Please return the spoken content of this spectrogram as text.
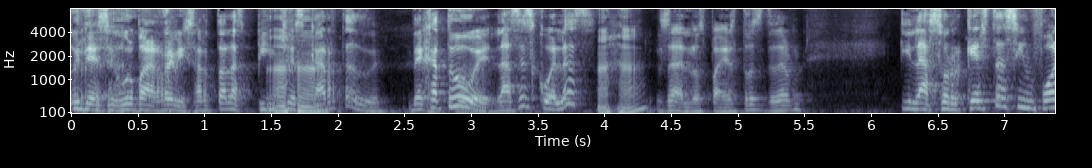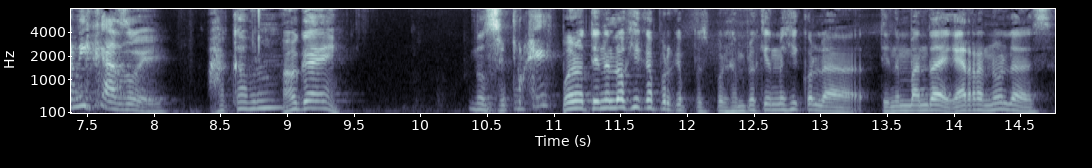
de seguro para revisar todas las pinches Ajá. cartas, güey. Deja tú, güey. Las escuelas, Ajá. o sea, los maestros y las orquestas sinfónicas, güey. Ah, cabrón. Ok. No sé por qué. Bueno, tiene lógica porque, pues, por ejemplo, aquí en México la tienen banda de guerra, ¿no? Las,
